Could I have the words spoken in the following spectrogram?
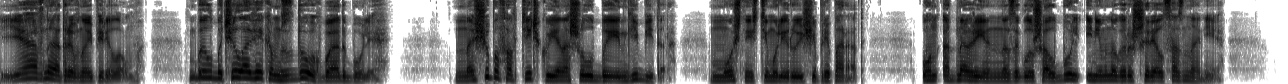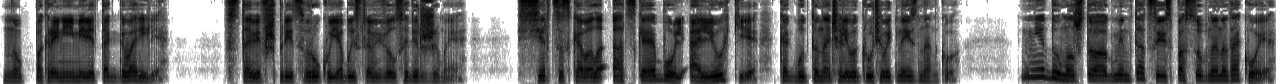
Явно отрывной перелом. Был бы человеком, сдох бы от боли. Нащупав аптечку, я нашел Б-ингибитор, мощный стимулирующий препарат. Он одновременно заглушал боль и немного расширял сознание. Ну, по крайней мере, так говорили. Вставив шприц в руку, я быстро ввел содержимое. Сердце сковало адская боль, а легкие как будто начали выкручивать наизнанку. Не думал, что аугментации способны на такое.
